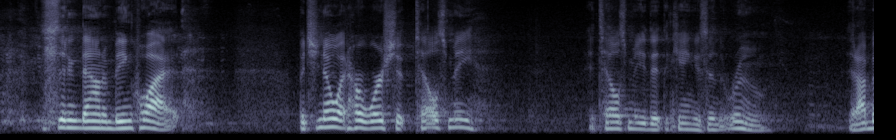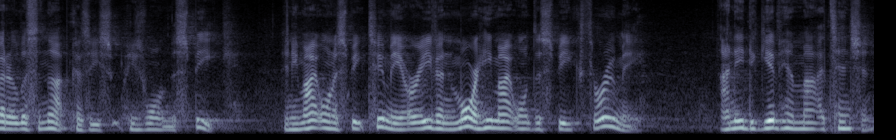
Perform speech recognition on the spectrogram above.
sitting down and being quiet. But you know what her worship tells me? It tells me that the king is in the room, that I better listen up because he's, he's wanting to speak. And he might want to speak to me, or even more, he might want to speak through me. I need to give him my attention.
